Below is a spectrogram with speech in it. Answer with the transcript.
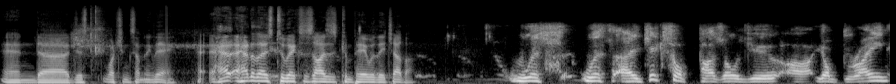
and uh, just watching something there. How, how do those two exercises compare with each other? With with a jigsaw puzzle, you are your brain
